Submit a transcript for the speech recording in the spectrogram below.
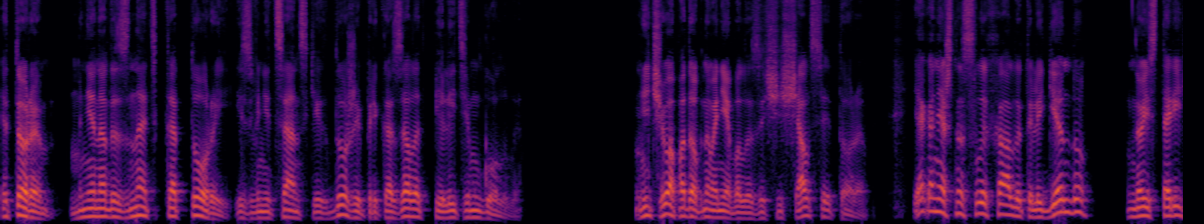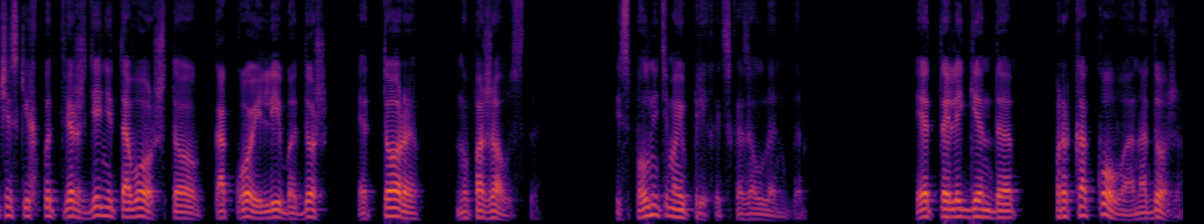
Эторе, мне надо знать, который из венецианских дожей приказал отпилить им головы. Ничего подобного не было, защищался Эторе. Я, конечно, слыхал эту легенду, но исторических подтверждений того, что какой-либо дож Эторе, ну, пожалуйста, исполните мою прихоть, сказал Лэнгдон. Это легенда про какого она дожа?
